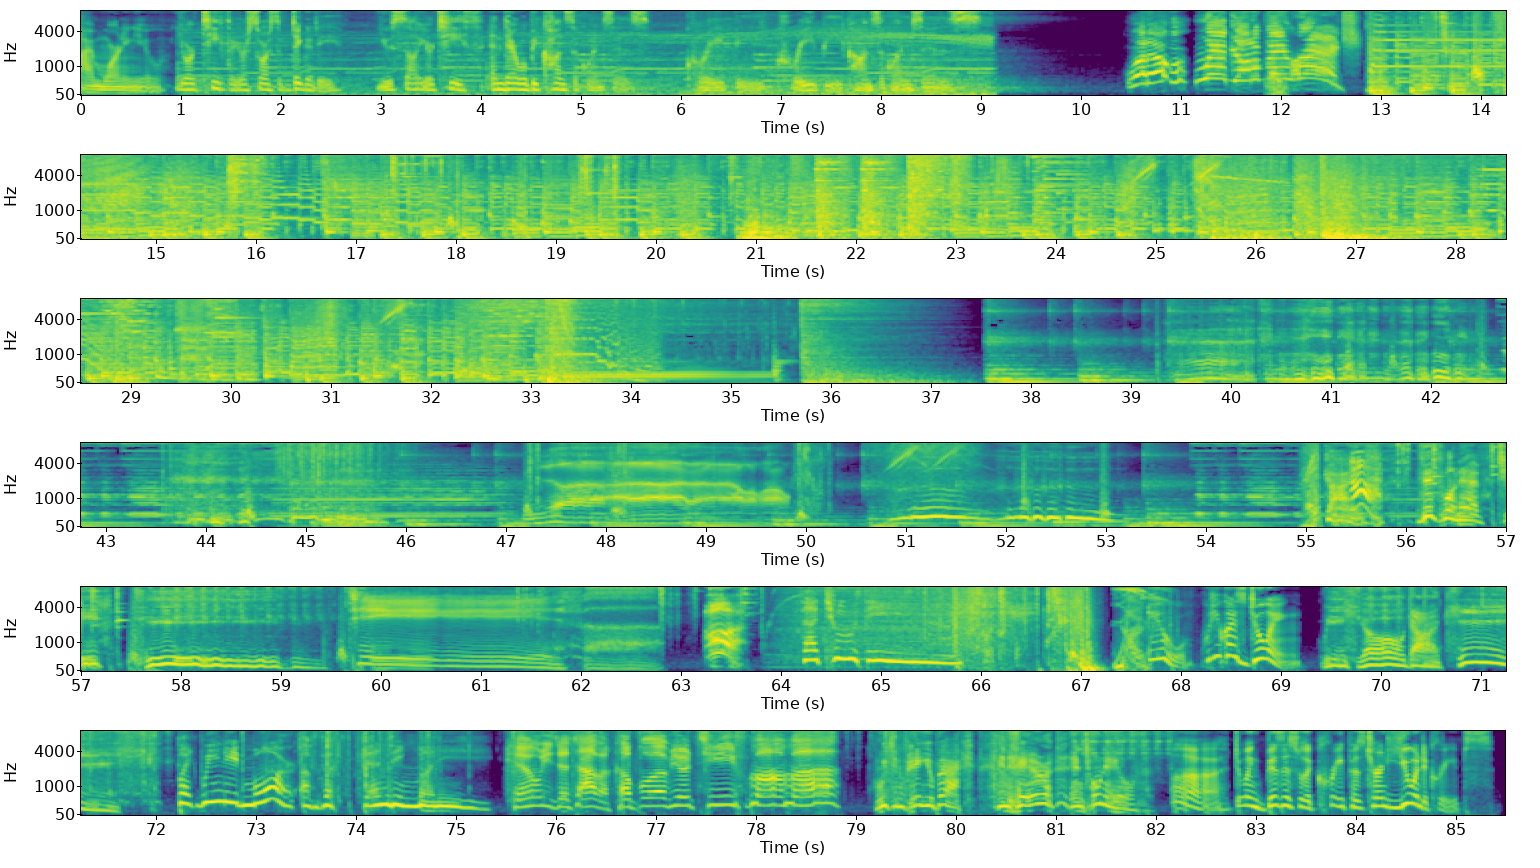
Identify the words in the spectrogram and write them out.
I'm warning you. Your teeth are your source of dignity. You sell your teeth, and there will be consequences. Creepy, creepy consequences. Whatever. We're gonna be rich! Guys, this one has teeth. Teeth. Teeth. The toothy. Ew, what are you guys doing? We showed our teeth. But we need more of the spending money. Can we just have a couple of your teeth, Mama? We can pay you back in hair and toenails. Uh, doing business with a creep has turned you into creeps.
